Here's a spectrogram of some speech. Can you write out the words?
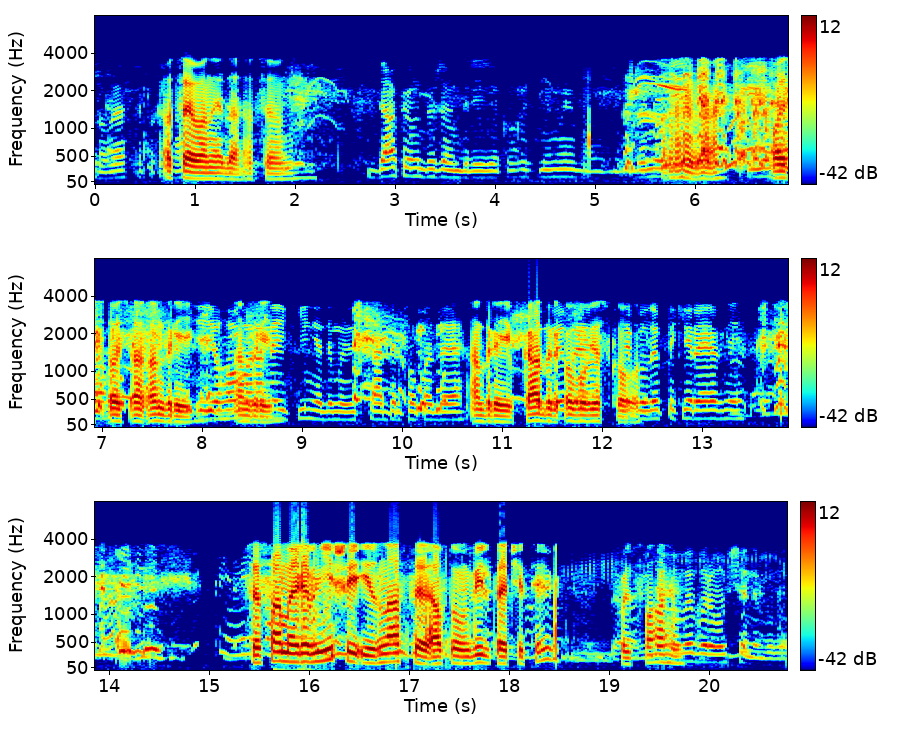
провести. показати. Оце вони, да, оце вони. Дякуємо дуже Андрію, якого зніми, бо. Ось, ось А- Андрій. І його Андрій. вороний кінь, я думаю, він в кадр попаде. Андрій, в кадр Ви б Не були б такі ревні. Це саме рівніший із нас це автомобіль Т4. Да, Volkswagen. Цього вибору взагалі не було.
